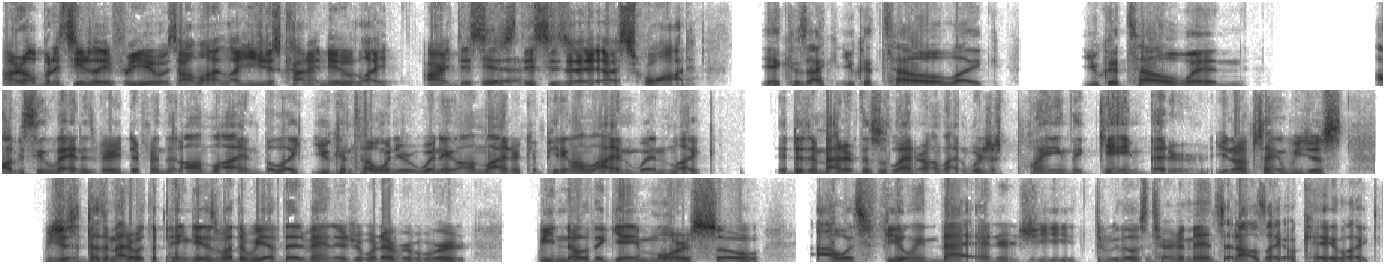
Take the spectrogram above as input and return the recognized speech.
I don't know. But it seems like for you, it was online. Like you just kind of knew, like, all right, this is this is a, a squad. Yeah, because I you could tell like you could tell when obviously LAN is very different than online, but like you can Mhm. tell when you're winning online or competing online when like it doesn't matter if this was LAN or online. We're just playing the game better. You know what I'm saying? We just we just it doesn't matter what the ping is, whether we have the advantage or whatever. We're we know the game more, so I was feeling that energy through those Mhm. tournaments, and I was like, okay, like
